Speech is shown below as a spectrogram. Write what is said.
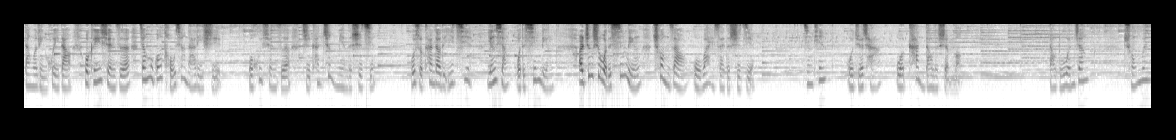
当我领会到我可以选择将目光投向哪里时，我会选择只看正面的事情。我所看到的一切影响我的心灵。而正是我的心灵创造我外在的世界。今天，我觉察我看到了什么。导读文章，重温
